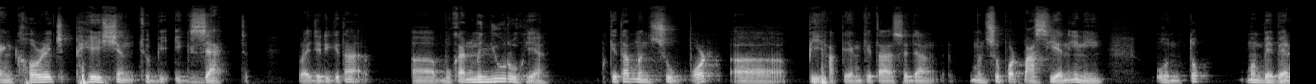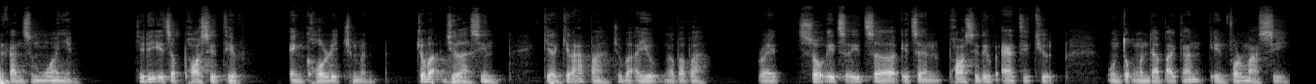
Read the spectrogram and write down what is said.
encourage patient to be exact, right? Jadi kita uh, bukan menyuruh ya, kita mensupport uh, pihak yang kita sedang mensupport pasien ini untuk membeberkan semuanya. Jadi it's a positive encouragement. Coba jelasin kira-kira apa? Coba ayo nggak apa-apa. Right? So it's it's a it's a positive attitude untuk mendapatkan informasi.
